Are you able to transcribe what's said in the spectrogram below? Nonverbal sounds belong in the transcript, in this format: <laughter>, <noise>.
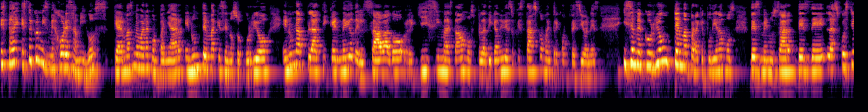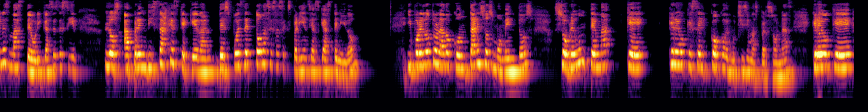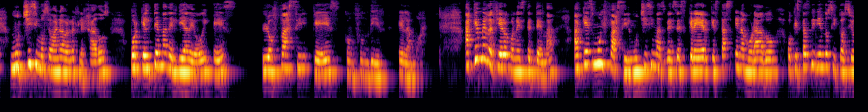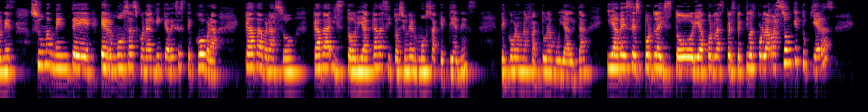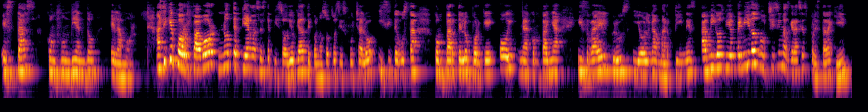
Estoy, con mis mejores amigos que además me van a acompañar en un tema que se nos ocurrió en una plática en medio del sábado, riquísima, estábamos platicando y de eso que estás como entre confesiones. Y se me ocurrió un tema para que pudiéramos desmenuzar desde las cuestiones más teóricas, es decir, los aprendizajes que quedan después de todas esas experiencias que has tenido. Y por el otro lado, contar esos momentos sobre un tema que creo que es el coco de muchísimas personas. Creo que muchísimos se van a ver reflejados porque el tema del día de hoy es lo fácil que es confundir el amor. ¿A qué me refiero con este tema? A que es muy fácil muchísimas veces creer que estás enamorado o que estás viviendo situaciones sumamente hermosas con alguien que a veces te cobra cada abrazo, cada historia, cada situación hermosa que tienes, te cobra una factura muy alta y a veces por la historia, por las perspectivas, por la razón que tú quieras, estás confundiendo el amor. Así que por favor no te pierdas este episodio, quédate con nosotros y escúchalo y si te gusta compártelo porque hoy me acompaña Israel Cruz y Olga Martínez. Amigos, bienvenidos, muchísimas gracias por estar aquí.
